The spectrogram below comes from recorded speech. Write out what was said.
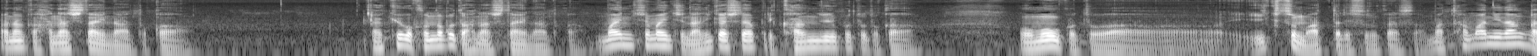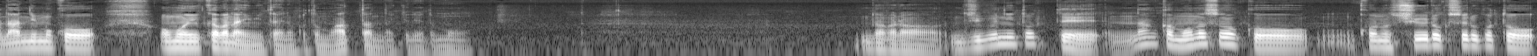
あなんか話したいなとかあ今日はこんなこと話したいなとか毎日毎日何かしらやっぱり感じることとか思うことはいくつもあったりするからさまあたまになんか何にもこう思い浮かばないみたいなこともあったんだけれども。だから自分にとってなんかものすごくこうこの収録すること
